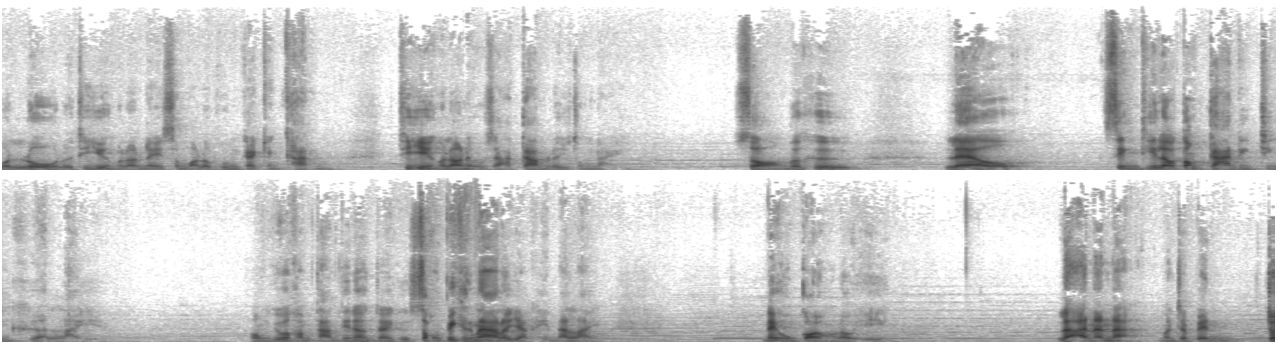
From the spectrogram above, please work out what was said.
บนโลกหรือที่ยืนของเราในสมรภูมิการแข่งขัน ที่ยืนของเราในอุตสาหกรรมเราอยู่ตรงไหนสองก็คือ แล้วสิ่งที่เราต้องการจริง ๆ คืออะไร ผมคิดว่าคำถามที่น่าสนใจคือ 2 ปีข้างหน้าเราอยากเห็นอะไร ในองค์กรของเราเอง และอันนั้นอะมันจะเป็นโจ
